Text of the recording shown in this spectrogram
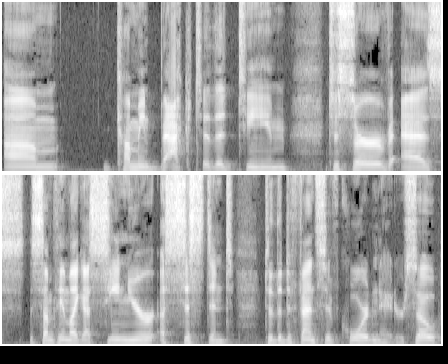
um, coming back to the team to serve as something like a senior assistant to the defensive coordinator. So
